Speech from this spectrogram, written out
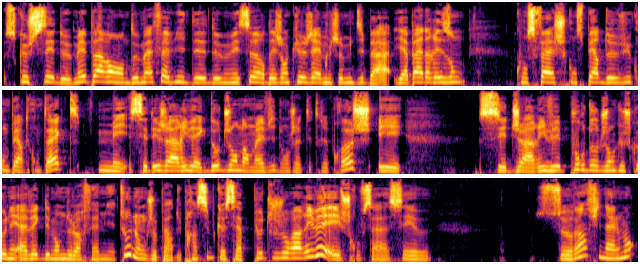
ce que je sais de mes parents de ma famille de, mes sœurs des gens que j'aime je me dis bah il y a pas de raison qu'on se fâche qu'on se perde de vue qu'on perde contact. Mais c'est déjà arrivé avec d'autres gens dans ma vie dont j'étais très proche. Et c'est déjà arrivé pour d'autres gens que je connais avec des membres de leur famille et tout, donc je pars du principe que ça peut toujours arriver. Et je trouve ça assez euh, serein finalement.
